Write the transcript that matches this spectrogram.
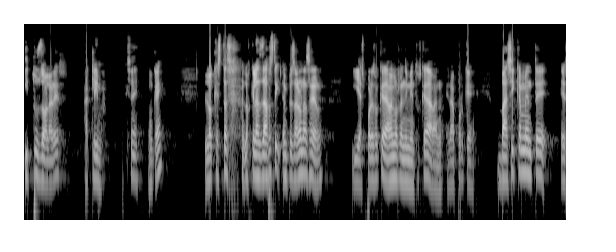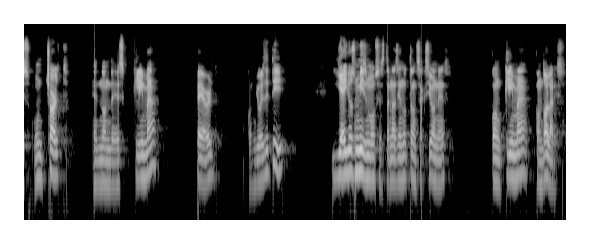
y tus dólares a clima. Sí. ¿Ok? Lo que, estas, lo que las DAOs empezaron a hacer, y es por eso que daban los rendimientos que daban, era porque básicamente es un chart en donde es clima paired con USDT y ellos mismos están haciendo transacciones con clima con dólares.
